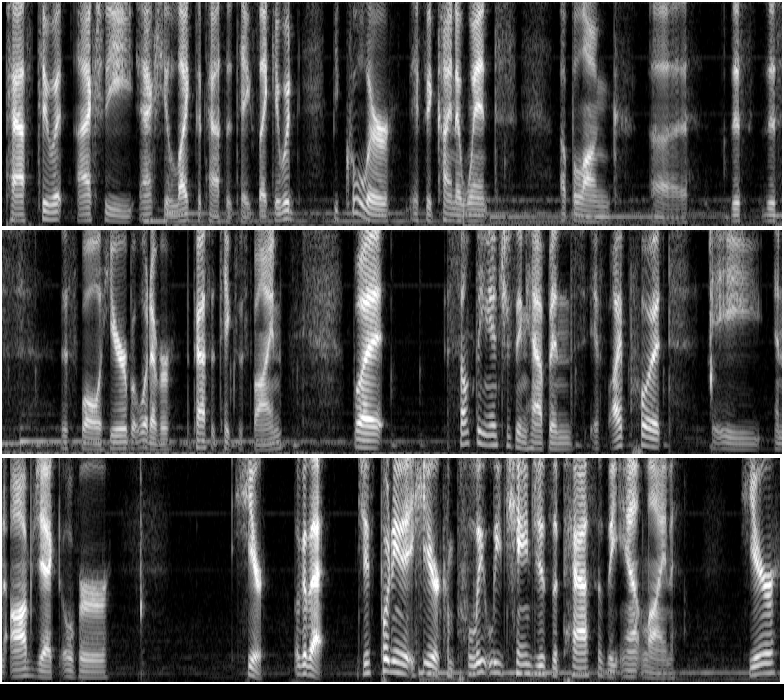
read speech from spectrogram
path to it. I actually- actually like the path it takes. Like, it would be cooler if it kinda went up along, uh, this- this- this wall here, but whatever. The path it takes is fine. But, something interesting happens if I put a- an object over... Here. Look at that. Just putting it here completely changes the path of the ant line. Here.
